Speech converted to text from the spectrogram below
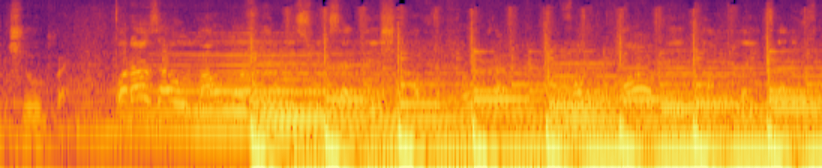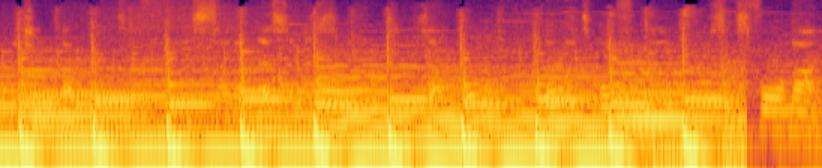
the children. But that's how we round up in this week's edition of the program. For inquiry, complaints, and information updates, please send an SMS to user on 0803 649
